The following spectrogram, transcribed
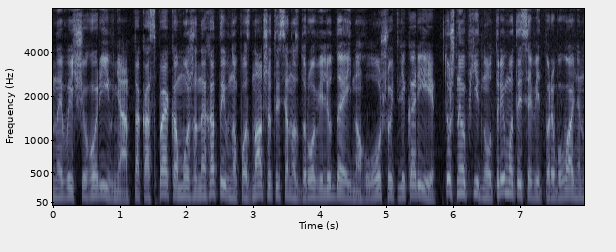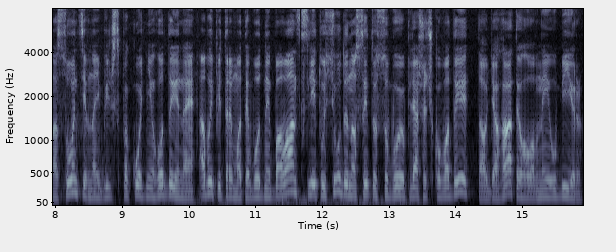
найвищого рівня. Така спека може негативно позначитися на здоров'ї людей, наголошують лікарі. Тож необхідно утриматися від перебування на сонці в найбільш спекотні години. Аби підтримати водний баланс, слід усюди носити з собою пляшечку води та одягати головний убір.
